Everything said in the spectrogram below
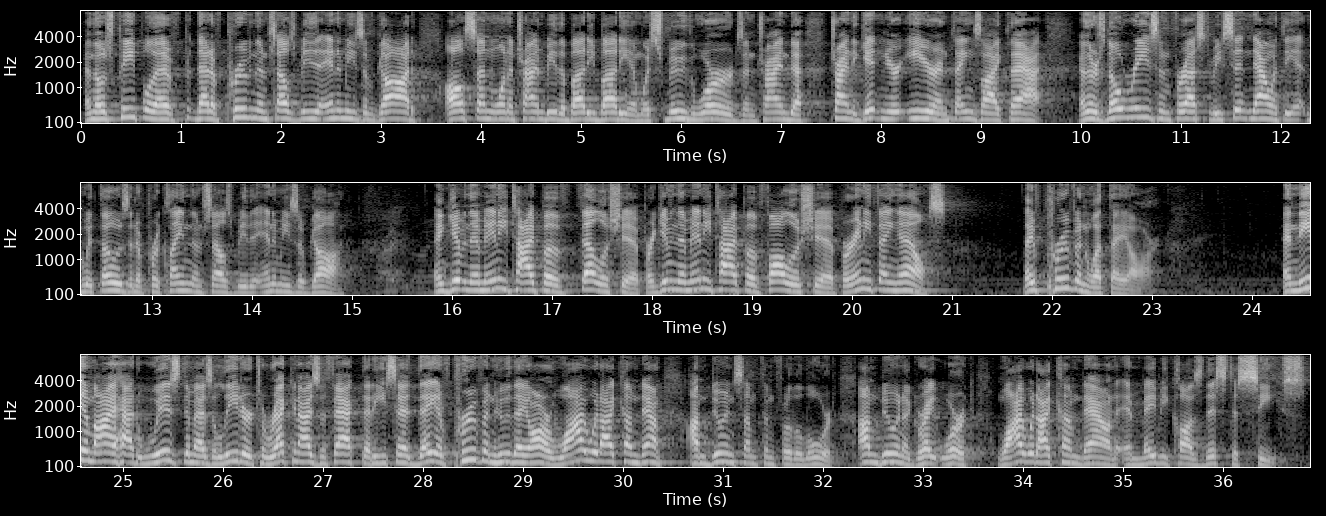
And those people that have, that have proven themselves to be the enemies of God all of a sudden want to try and be the buddy buddy and with smooth words and trying to, trying to get in your ear and things like that. And there's no reason for us to be sitting down with, the, with those that have proclaimed themselves to be the enemies of God and giving them any type of fellowship or giving them any type of fellowship or anything else. They've proven what they are. And Nehemiah had wisdom as a leader to recognize the fact that he said, They have proven who they are. Why would I come down? I'm doing something for the Lord. I'm doing a great work. Why would I come down and maybe cause this to cease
